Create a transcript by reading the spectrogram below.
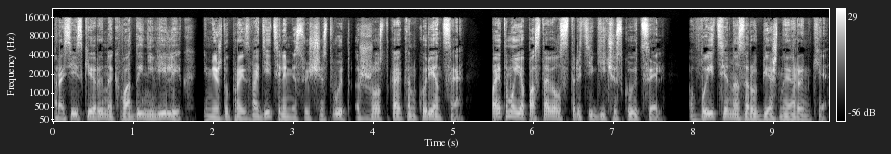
Российский рынок воды невелик, и между производителями существует жесткая конкуренция, поэтому я поставил стратегическую цель – выйти на зарубежные рынки,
